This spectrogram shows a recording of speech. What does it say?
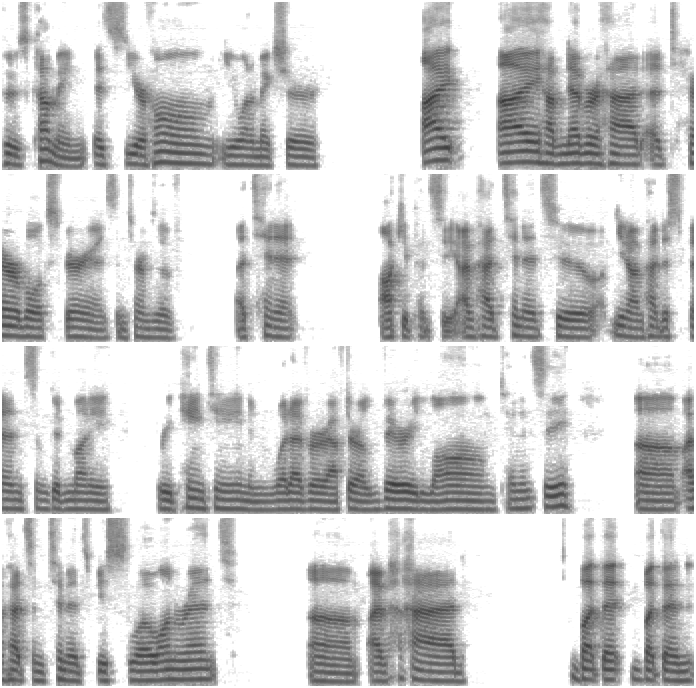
who's coming. It's your home. You want to make sure I, I have never had a terrible experience in terms of a tenant occupancy. I've had tenants who, you know, I've had to spend some good money repainting and whatever after a very long tenancy. Um, I've had some tenants be slow on rent. Um, I've had, but that, but then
